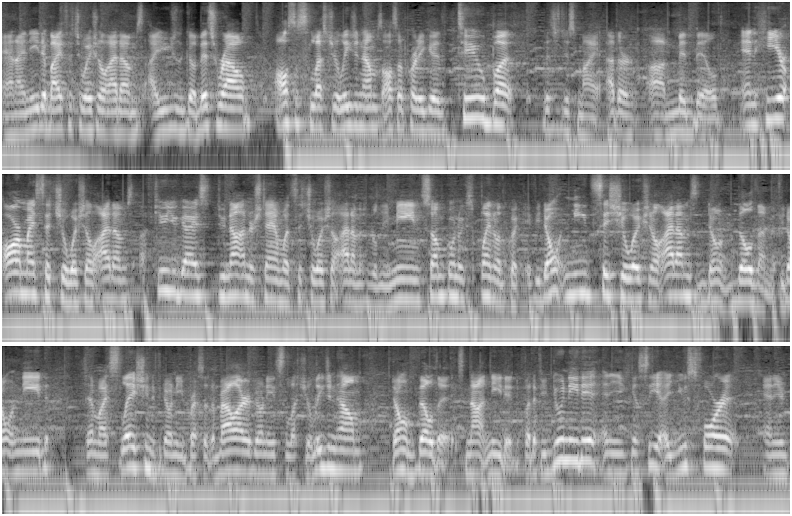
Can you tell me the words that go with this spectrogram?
and I need to buy situational items, I usually go this route. Also, Celestial Legion helm's also pretty good too, but this is just my other uh, mid build. And here are my situational items. A few of you guys do not understand what situational items really mean, so I'm going to explain real quick. If you don't need situational items, don't build them. If you don't need Gem Isolation, if you don't need Breastplate of the Valor, if you don't need Celestial Legion Helm, don't build it. It's not needed. But if you do need it and you can see a use for it and you're,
